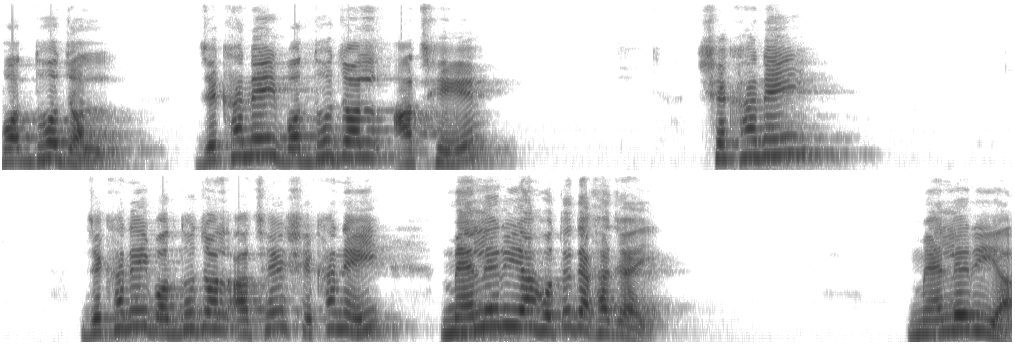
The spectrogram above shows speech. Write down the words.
বদ্ধ জল যেখানেই বদ্ধ জল আছে, সেখানেই যেখানেই বদ্ধ জল আছে, সেখানেই ম্যালেরিয়া হতে দেখা যায়। ম্যালেরিয়া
